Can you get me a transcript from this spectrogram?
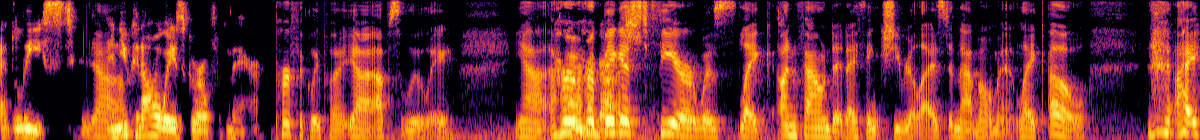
at least. yeah. And you can always grow from there. perfectly put yeah absolutely yeah her Oh her gosh. biggest fear was like unfounded i think she realized in that moment like oh I,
